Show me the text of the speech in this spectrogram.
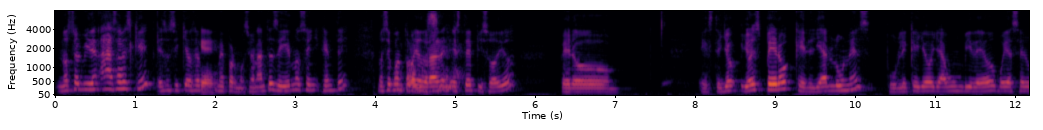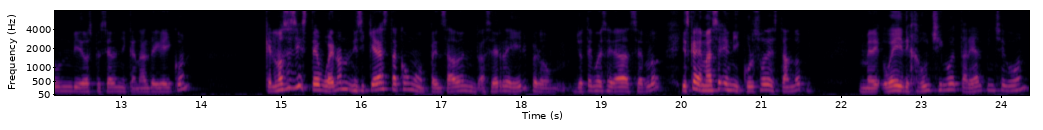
no se olviden. Ah, ¿sabes qué? Eso sí quiero ¿Qué? hacerme promoción. Antes de irnos, gente, no sé cuánto vaya a durar este episodio, pero este yo, yo espero que el día lunes publique yo ya un video. Voy a hacer un video especial en mi canal de Gaycon. Que no sé si esté bueno, ni siquiera está como pensado en hacer reír, pero yo tengo esa idea de hacerlo. Y es que además en mi curso de stand-up, me, güey, dejó un chingo de tarea el pinche Gon.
